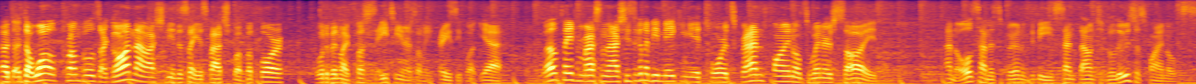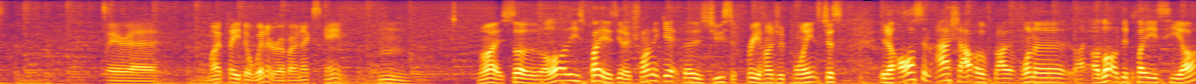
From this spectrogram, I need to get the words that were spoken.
Uh, the, the wall crumbles are gone now actually in the latest patch, but before it would have been like plus 18 or something crazy. But yeah, well played from Arslan Ash. He's going to be making it towards grand finals winner's side, and Ulsan is going to be sent down to the losers finals, where uh, we might play the winner of our next game. Hmm. Right, so a lot of these players, you know, trying to get those juice of 300 points. Just, you know, Arslan Ash out of like one of like, a lot of the players here.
